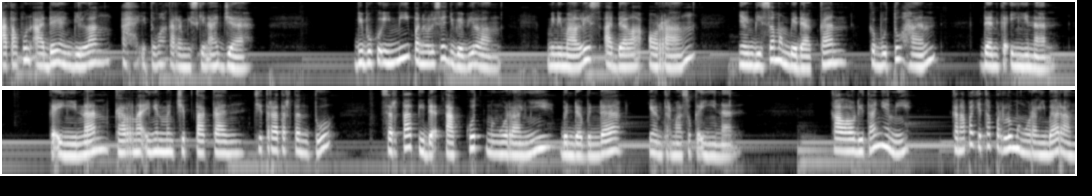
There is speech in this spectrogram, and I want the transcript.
ataupun ada yang bilang, "Ah, itu mah karena miskin aja." Di buku ini, penulisnya juga bilang, minimalis adalah orang yang bisa membedakan kebutuhan dan keinginan. Keinginan karena ingin menciptakan citra tertentu, serta tidak takut mengurangi benda-benda yang termasuk keinginan. Kalau ditanya nih, kenapa kita perlu mengurangi barang?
